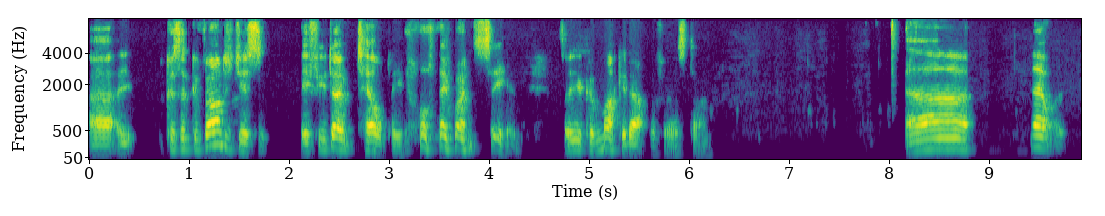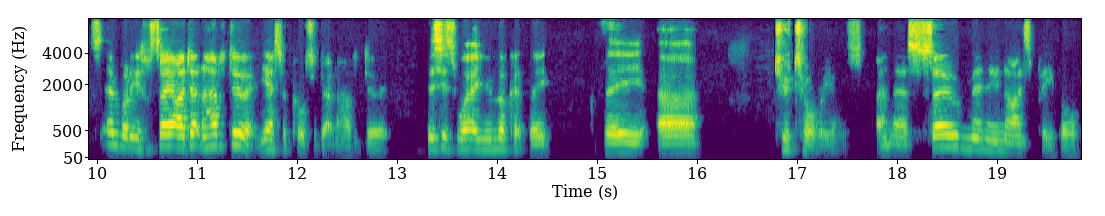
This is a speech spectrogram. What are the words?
because uh, the advantage is if you don't tell people, they won't see it. So you can muck it up the first time. Uh, now, everybody will say, I don't know how to do it. Yes, of course you don't know how to do it. This is where you look at the, the uh, tutorials. And there's so many nice people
